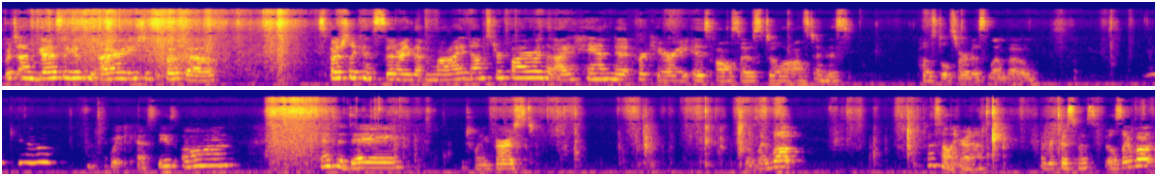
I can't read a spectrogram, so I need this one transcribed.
Which I'm guessing is the irony she spoke of. Especially considering that my dumpster fire that I hand knit for Carrie is also still lost in this postal service limbo. Thank you. Can't wait to cast these on. And today, the 21st, feels like a boat. That sound like Rena. Every Christmas feels like a boat.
